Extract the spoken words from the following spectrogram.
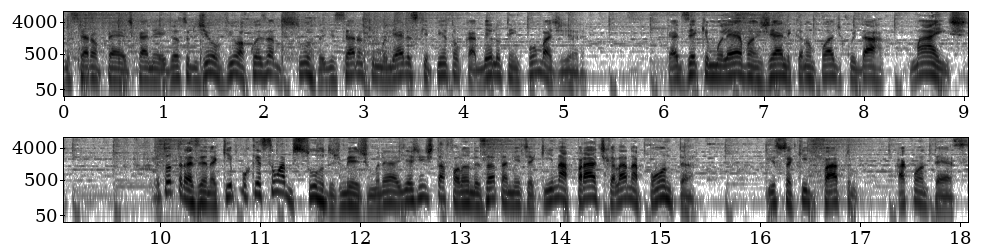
Disseram pede, Caneide. Outro dia eu ouvi uma coisa absurda. Disseram que mulheres que pintam o cabelo têm pombageira. Quer dizer que mulher evangélica não pode cuidar mais? Eu estou trazendo aqui porque são absurdos mesmo, né? E a gente está falando exatamente aqui. E na prática, lá na ponta, isso aqui de fato acontece.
